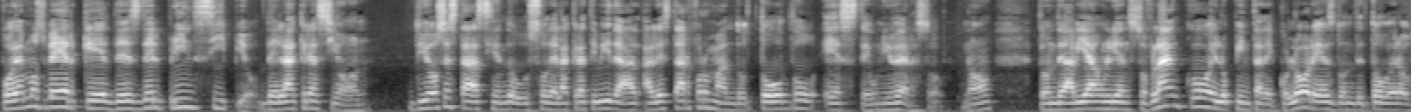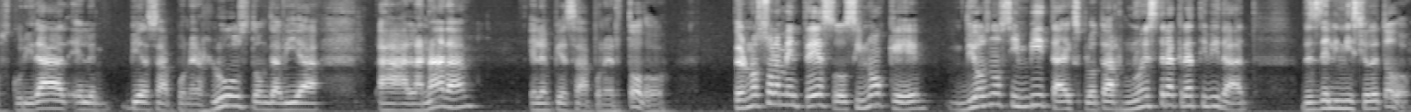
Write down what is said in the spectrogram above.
podemos ver que desde el principio de la creación, Dios está haciendo uso de la creatividad al estar formando todo este universo, ¿no? Donde había un lienzo blanco, Él lo pinta de colores, donde todo era oscuridad, Él empieza a poner luz, donde había a la nada, Él empieza a poner todo. Pero no solamente eso, sino que Dios nos invita a explotar nuestra creatividad desde el inicio de todo.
